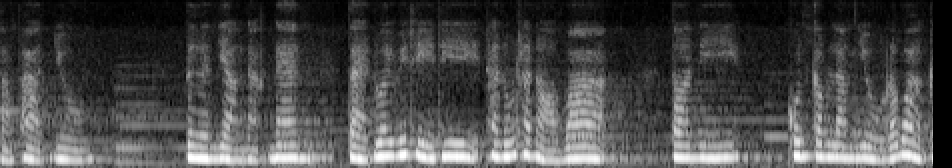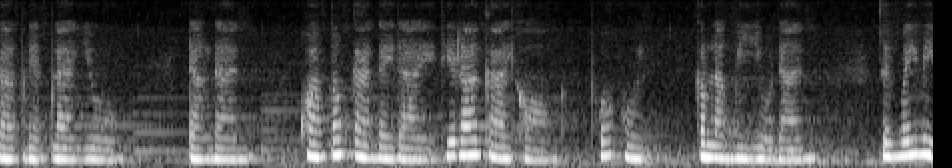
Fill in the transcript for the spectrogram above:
สัมผัสอยู่ เตือนอย่างหนักแน่น แต่ด้วยวิธีที่ทนุถนอมว่า ตอนนี้คุณกำลังอยู่ระหว่างการเปลี่ยนแปลงอยู่ ดังนั้น ความต้องการใด ๆ ที่ร่างกายของพวกคุณกำลังมีอยู่นั้น จึงไม่มี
